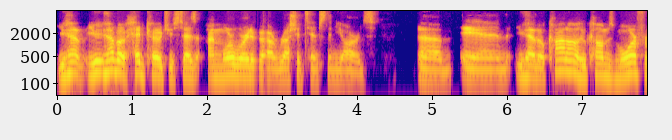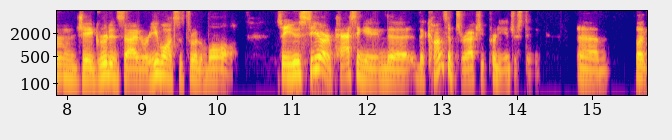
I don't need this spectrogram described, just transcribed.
you have you have a head coach who says I'm more worried about rush attempts than yards. Um, and you have O'Connell who comes more from Jay Gruden's side where he wants to throw the ball. So you see our passing game, the the concepts are actually pretty interesting. Um, but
